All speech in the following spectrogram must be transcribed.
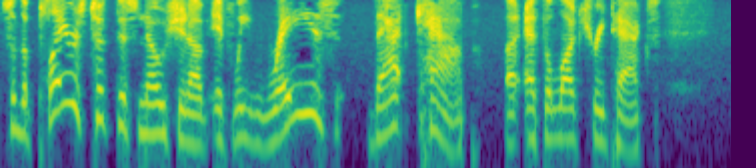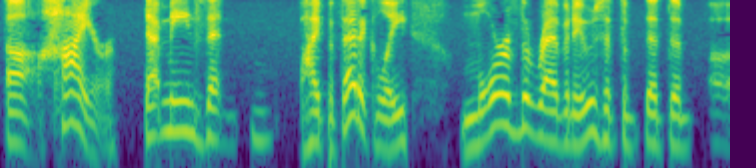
So the players took this notion of if we raise that cap uh, at the luxury tax uh, higher, that means that hypothetically more of the revenues that the that the uh,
